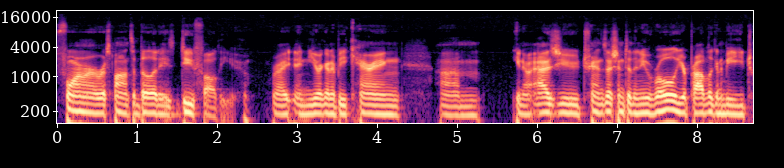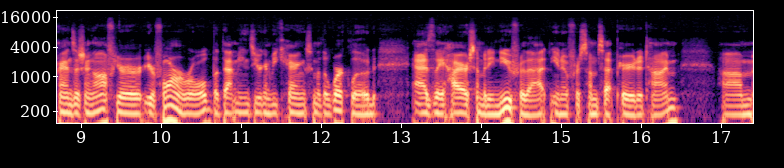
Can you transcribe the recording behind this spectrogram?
former responsibilities do fall to you, right? And you're going to be carrying, um, you know, as you transition to the new role, you're probably going to be transitioning off your your former role, but that means you're going to be carrying some of the workload as they hire somebody new for that, you know, for some set period of time. Um,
